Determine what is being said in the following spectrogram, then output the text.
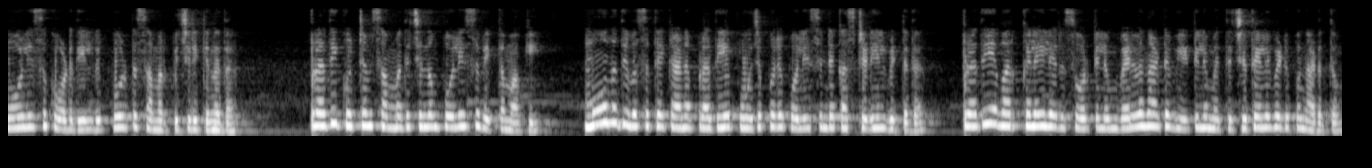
പോലീസ് കോടതിയിൽ റിപ്പോർട്ട് സമർപ്പിച്ചിരിക്കുന്നത്. പ്രതി കുറ്റം സമ്മതിച്ചെന്നും പോലീസ് വ്യക്തമാക്കി. മൂന്ന് ദിവസത്തേക്കാണ് പ്രതിയെ പൂജപ്പുര പോലീസിന്റെ കസ്റ്റഡിയിൽ വിട്ടത്. പ്രതിയെ വർക്കലയിലെ റിസോർട്ടിലും വെള്ളനാട്ട് വീട്ടിലും എത്തിച്ച് തെളിവെടുപ്പ് നടത്തും.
